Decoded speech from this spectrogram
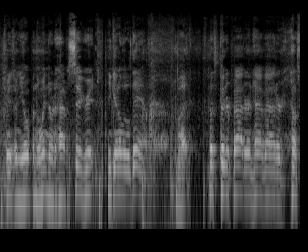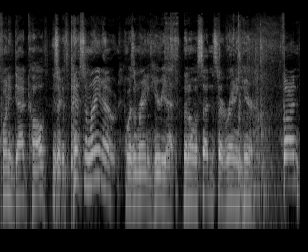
which means when you open the window to have a cigarette, you get a little damp. But let's pitter patter and have at her. That was funny, Dad called. He's like, it's pissing rain out. It wasn't raining here yet. Then all of a sudden it started raining here. Fun.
